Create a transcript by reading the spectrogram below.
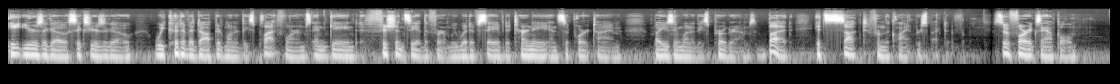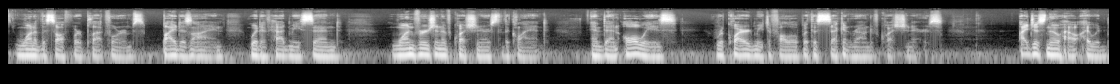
eight years ago, six years ago, we could have adopted one of these platforms and gained efficiency at the firm. We would have saved attorney and support time by using one of these programs, but it sucked from the client perspective. So, for example, one of the software platforms by design would have had me send one version of questionnaires to the client and then always required me to follow up with a second round of questionnaires. I just know how I would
